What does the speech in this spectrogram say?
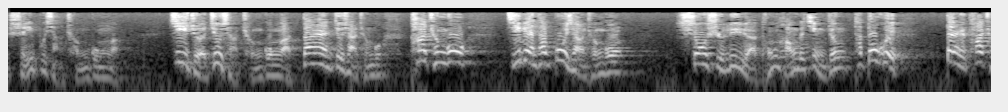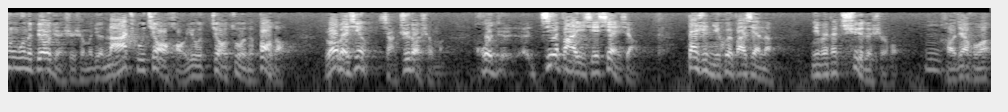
谁不想成功啊？记者就想成功啊，当然就想成功。他成功，即便他不想成功。收视率啊，同行的竞争，他都会，但是他成功的标准是什么？就拿出较好又较做的报道，老百姓想知道什么，或者揭发一些现象。但是你会发现呢，因为他去的时候，嗯，好家伙，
